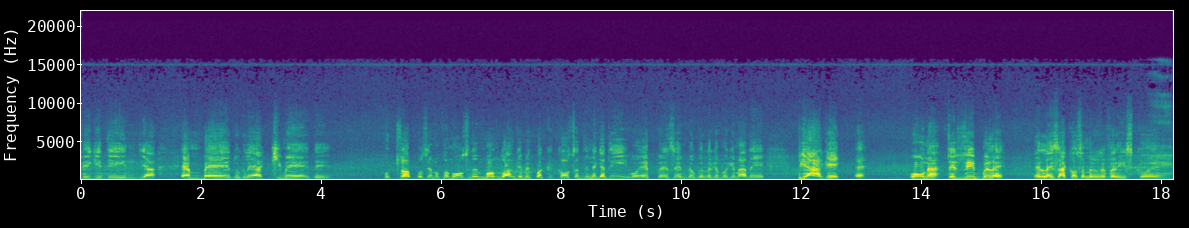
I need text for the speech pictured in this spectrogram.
fichi d'India, Empedocle, Archimede. Purtroppo siamo famosi nel mondo anche per qualche cosa di negativo, e per esempio quelle che voi chiamate piaghe. Eh. Una terribile, e lei sa a cosa mi riferisco. Eh. Eh,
